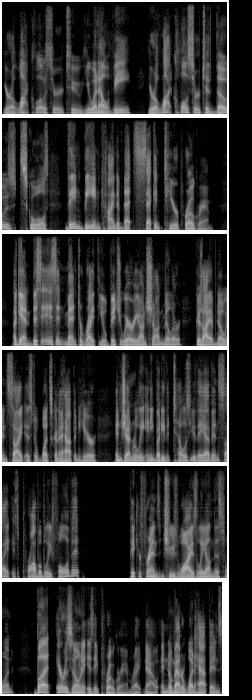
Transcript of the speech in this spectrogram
you're a lot closer to UNLV, you're a lot closer to those schools than being kind of that second tier program. Again, this isn't meant to write the obituary on Sean Miller because I have no insight as to what's going to happen here. And generally, anybody that tells you they have insight is probably full of it. Pick your friends and choose wisely on this one. But Arizona is a program right now. And no matter what happens,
